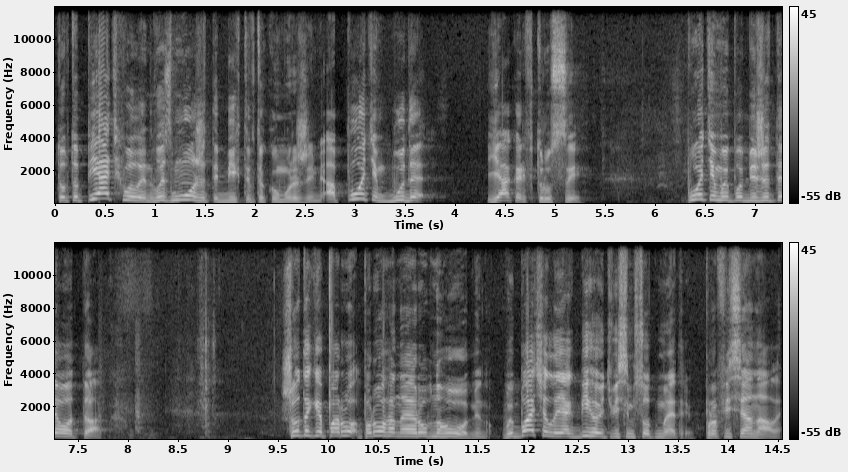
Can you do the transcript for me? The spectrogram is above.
Тобто 5 хвилин ви зможете бігти в такому режимі, а потім буде якорь в труси. Потім ви побіжите отак. Що таке порога аеробного обміну? Ви бачили, як бігають 800 метрів професіонали.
